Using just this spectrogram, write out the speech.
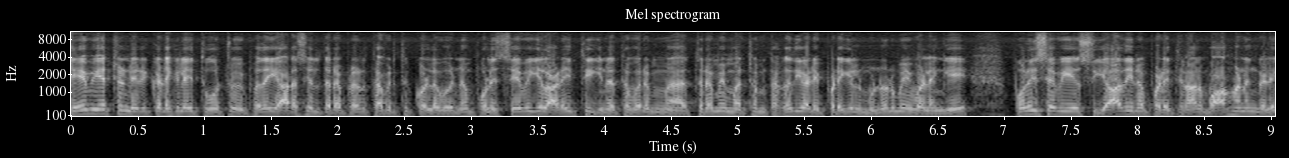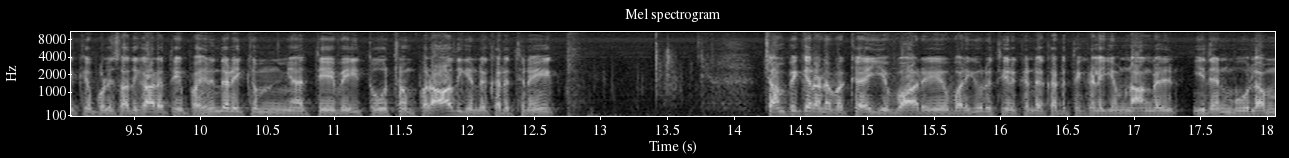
தேவையற்ற நெருக்கடிகளை தோற்றுவிப்பதை அரசியல் தரப்பினர் தவிர்த்துக் கொள்ள வேண்டும். போலீஸ் சேவையில் அனைத்து இனத்தவரும் திறமை மற்றும் தகுதி அடிப்படையில் முன்னுரிமை வழங்கி போலீஸ் சேவையை சுயாதீனப்படுத்தினால் வாகனங்களுக்கு போலீஸ் அதிகாரத்தை பகிர்ந்தளிக்கும் தேவை. தோற்றம் பெறாது என்ற கருத்தினை சம்பிக்கரணவக்க இவ்வாறு வலியுறுத்தியிருக்கின்ற கருத்துக்களையும் நாங்கள் இதன் மூலம்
